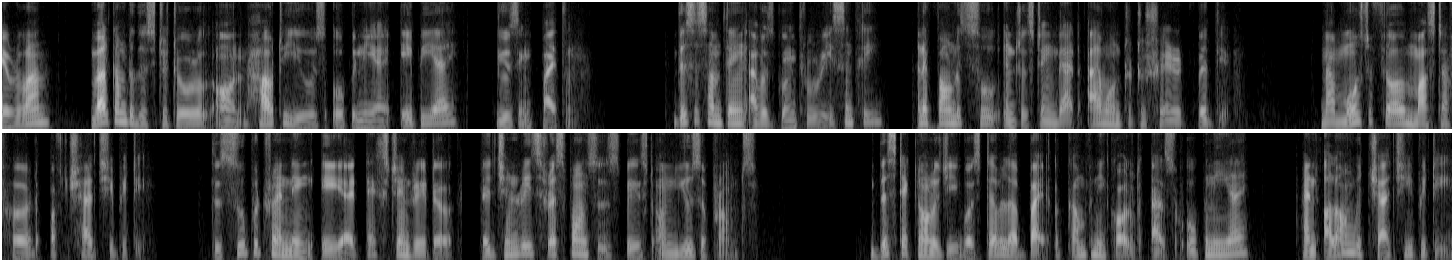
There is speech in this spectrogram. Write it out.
everyone, welcome to this tutorial on how to use OpenAI API using Python. This is something I was going through recently and I found it so interesting that I wanted to share it with you. Now most of y'all must have heard of ChatGPT, the super trending AI text generator that generates responses based on user prompts. This technology was developed by a company called as OpenAI and along with ChatGPT,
